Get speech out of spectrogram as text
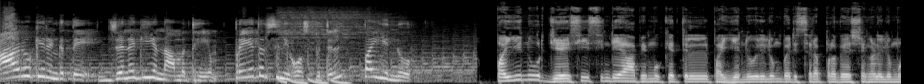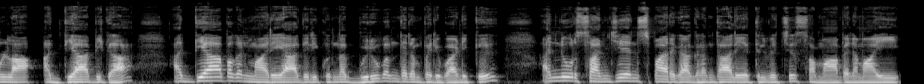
ആരോഗ്യരംഗത്തെ ജനകീയ നാമധേയം പ്രിയദർശിനി ഹോസ്പിറ്റൽ പയ്യന്നൂർ. പയ്യന്നൂർ ജെ സിന്റെ ആഭിമുഖ്യത്തിൽ പയ്യന്നൂരിലും പരിസര പ്രദേശങ്ങളിലുമുള്ള അധ്യാപിക അധ്യാപകന്മാരെ ആദരിക്കുന്ന ഗുരുവന്ദനം പരിപാടിക്ക് അന്നൂർ സഞ്ജയൻ സ്മാരക ഗ്രന്ഥാലയത്തിൽ വെച്ച് സമാപനമായി.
